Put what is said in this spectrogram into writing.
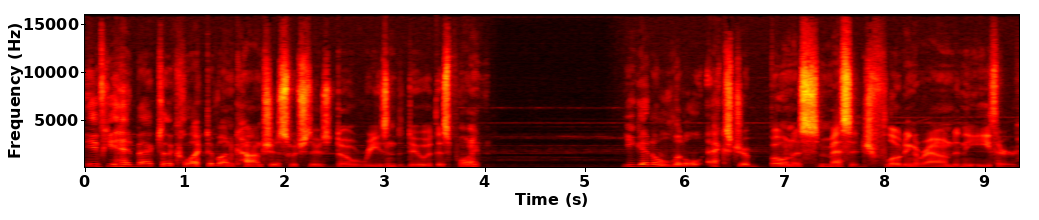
If you head back to the collective unconscious, which there's no reason to do at this point, you get a little extra bonus message floating around in the ether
